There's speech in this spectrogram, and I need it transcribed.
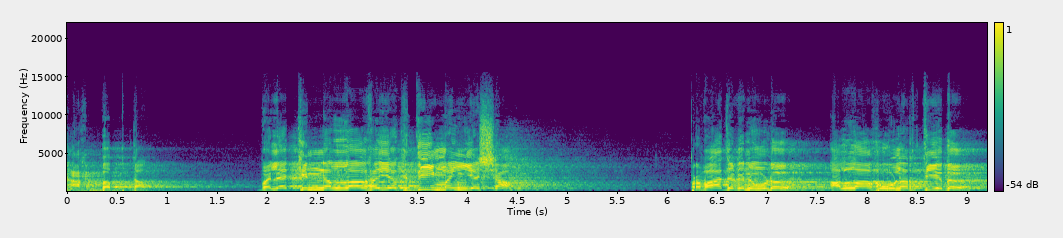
അഹ്ബബ്ത. പ്രവാചകനോട് അള്ളാഹു ഉണർത്തിയത്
